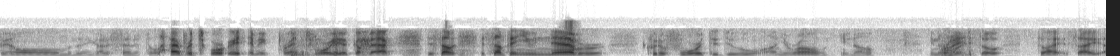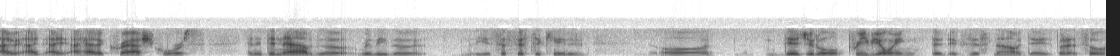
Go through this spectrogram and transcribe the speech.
film, and then you got to send it to the laboratory. They make prints for you. Come back. There's some. It's something you never could afford to do on your own. You know, you know. Right. And so, so I, so I, I, I, I had a crash course, and it didn't have the really the the sophisticated uh digital previewing that exists nowadays. But it, so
